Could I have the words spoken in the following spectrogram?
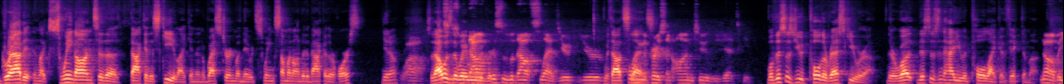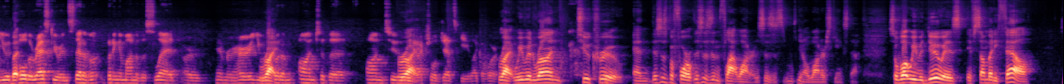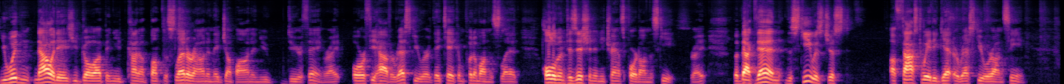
grab it and like swing onto the back of the ski like in a western when they would swing someone onto the back of their horse you know wow so that this was the way without, we would this is without sleds you're you're without pulling sleds. the person onto the jet ski well this is you'd pull the rescuer up there was this isn't how you would pull like a victim up. No, but you would but, pull the rescuer instead of putting him onto the sled or him or her. You would right. put him onto the onto right. the actual jet ski like a horse. Right. We would run two crew, and this is before. This is in flat water. This is you know water skiing stuff. So what we would do is if somebody fell, you wouldn't nowadays. You'd go up and you'd kind of bump the sled around, and they jump on, and you do your thing, right? Or if you have a rescuer, they take them, put them on the sled, hold them in position, and you transport on the ski, right? But back then, the ski was just a fast way to get a rescuer on scene.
